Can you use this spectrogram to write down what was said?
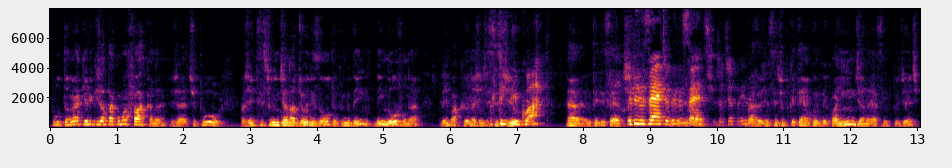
Plutão é aquele que já está com uma faca, né? Já é tipo. A gente assistiu Indiana Jones ontem, um filme bem, bem novo, né? Bem bacana, a gente assistiu. 84. É, 87. 87, 87. 87. Já tinha três Mas a gente assistiu porque tem a ver com a Índia, né? Assim por diante.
